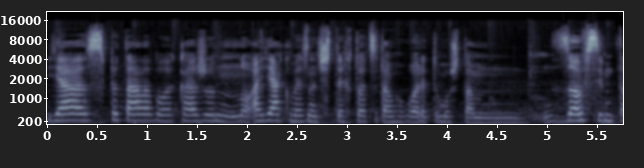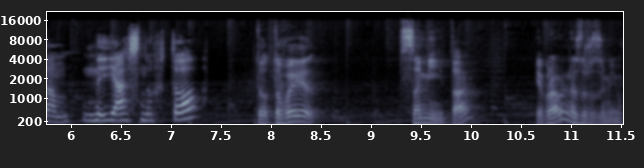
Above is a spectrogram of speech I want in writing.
Я спитала, бо кажу: ну а як визначити, хто це там говорить, тому що там зовсім там не ясно хто. То, то ви самі, так? Я правильно зрозумів?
